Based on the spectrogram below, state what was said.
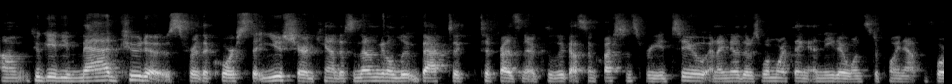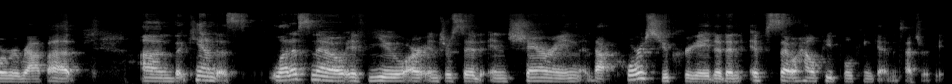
um, who gave you mad kudos for the course that you shared, Candace. And then I'm going to loop back to, to Fresno because we've got some questions for you too. And I know there's one more thing Anita wants to point out before we wrap up. Um, but Candace, let us know if you are interested in sharing that course you created and if so, how people can get in touch with you.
